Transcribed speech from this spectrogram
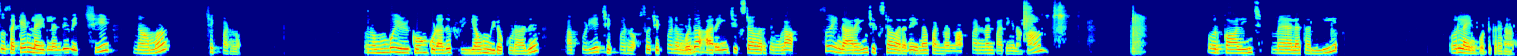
ஸோ செகண்ட் லைன்லேருந்து வச்சு நாம் செக் பண்ணணும். ரொம்ப இழுக்கவும் கூடாது ஃப்ரீயாகவும் விடக்கூடாது. அப்படியே செக் பண்ணணும். ஸோ செக் பண்ணும்போது அரை இன்ச் எக்ஸ்ட்ரா வருதுங்களா? ஸோ இந்த அரை இன்ச் எக்ஸ்ட்ரா வரதை என்ன பண்ணலாம் பண்ணலான்னு பார்த்தீங்கன்னாக்கா ஒரு கால் இன்ச் மேலே தள்ளி ஒரு லைன் போட்டுக்கிறேன் நான்.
